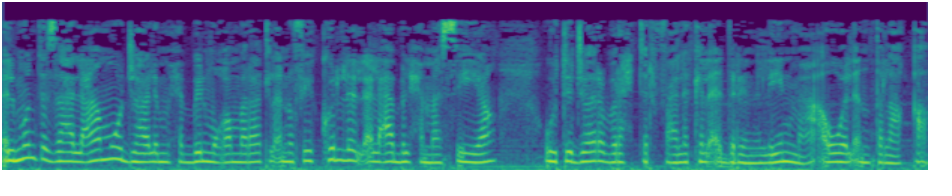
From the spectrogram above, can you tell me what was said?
المنتزه العام موجهة لمحبي المغامرات لأنه في كل الألعاب الحماسية وتجارب راح ترفع لك الأدرينالين مع أول انطلاقة.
